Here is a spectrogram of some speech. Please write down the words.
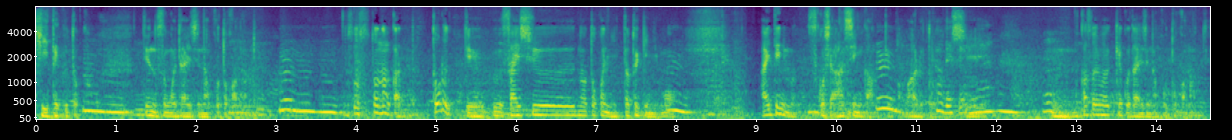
聞いていくとか、っていうのすごい大事なことかなと、そうするとなんか取るっていう最終のとこに行った時にも、相手にも少し安心感っていうのもあると思うし、うん。なんかそれは結構大事なことかなって。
